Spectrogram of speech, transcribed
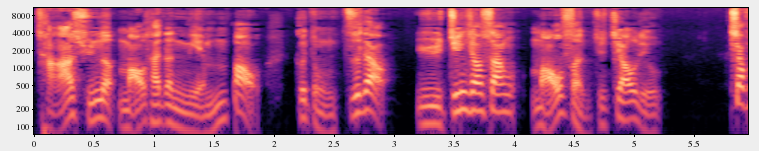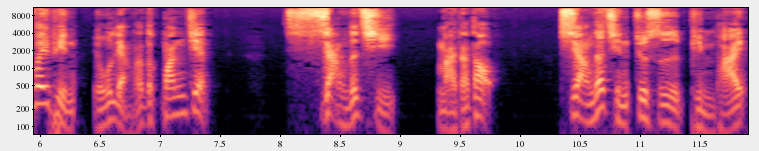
查询了茅台的年报、各种资料，与经销商毛粉去交流。消费品有两大的关键：想得起、买得到。想得起就是品牌，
